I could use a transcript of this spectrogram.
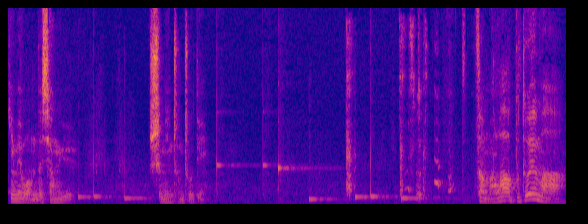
因为我们的相遇是命中注定。呃 怎么了？不对吗？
